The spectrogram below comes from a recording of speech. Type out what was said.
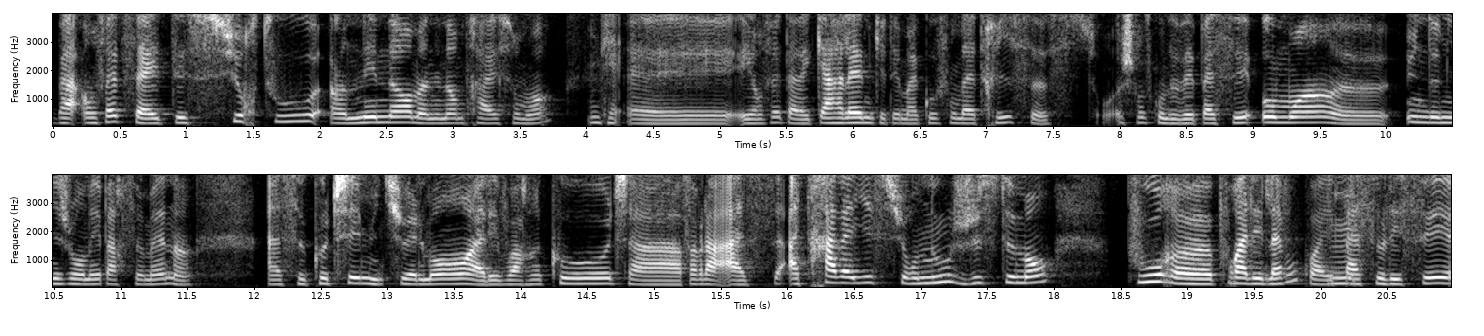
bah en fait ça a été surtout un énorme un énorme travail sur moi et, en fait avec Arlène qui était ma cofondatrice je pense qu'on devait passer au moins euh, une demi-journée par semaine à se coacher mutuellement à aller voir un coach à enfin voilà à, à travailler sur nous justement pour, pour aller de l'avant, quoi, et mm. pas se laisser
